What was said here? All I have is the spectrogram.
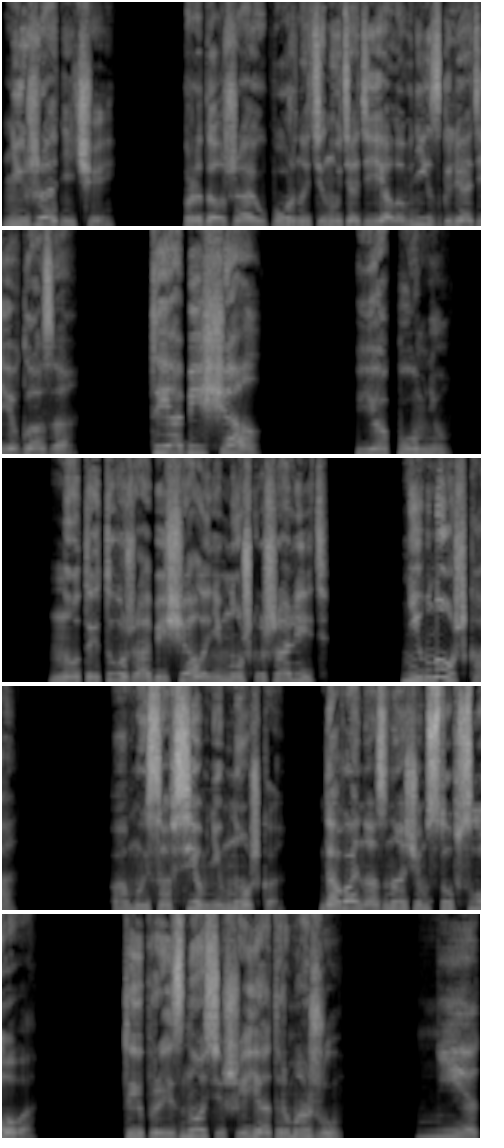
не жадничай!» Продолжаю упорно тянуть одеяло вниз, глядя ей в глаза. «Ты обещал!» «Я помню. Но ты тоже обещала немножко шалить». «Немножко!» «А мы совсем немножко. Давай назначим стоп-слово. Ты произносишь, и я торможу». «Нет».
